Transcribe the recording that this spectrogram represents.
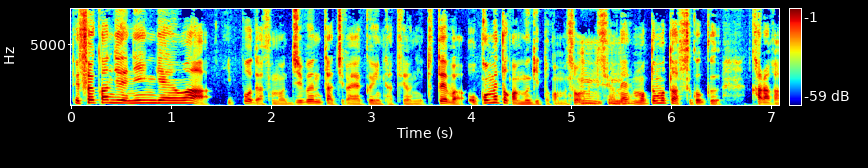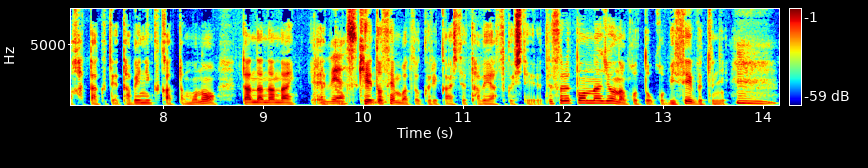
でそういう感じで人間は一方ではその自分たちが役に立つように例えばお米とか麦とかもそうなんですよね。うんもともとはすごく殻が硬くて食べにくかったものをだんだんだんだん、え食べやすくっと、系統選抜を繰り返して食べやすくしている。でそれと同じようなことをこう微生物にうん。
